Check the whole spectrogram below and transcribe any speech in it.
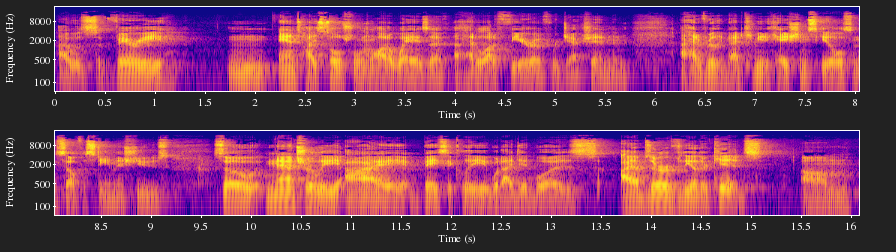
I was very mm, antisocial in a lot of ways. I, I had a lot of fear of rejection and I had really bad communication skills and self esteem issues. So naturally, I basically what I did was I observed the other kids. Um,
